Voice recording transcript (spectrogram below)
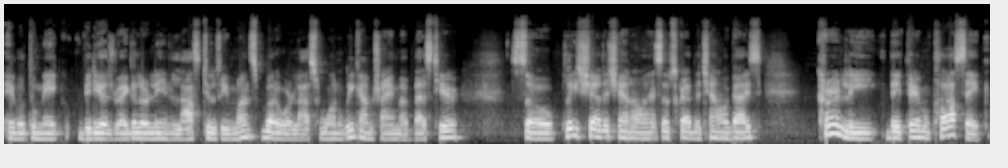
able to make videos regularly in the last two, three months, but over last one week, I'm trying my best here. So please share the channel and subscribe the channel, guys. Currently, the Ethereum Classic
